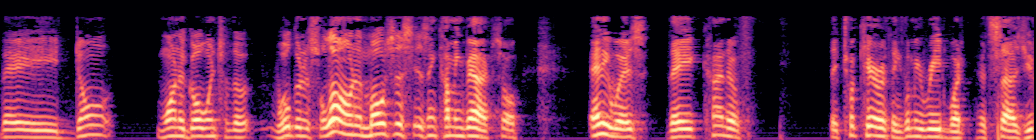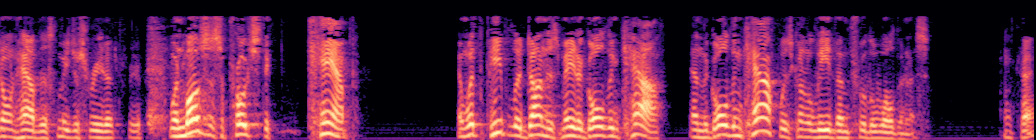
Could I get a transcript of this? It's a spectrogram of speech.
they don't want to go into the wilderness alone, and Moses isn't coming back. So, anyways, they kind of they took care of things. Let me read what it says. You don't have this. Let me just read it for you. When Moses approached the camp, and what the people had done is made a golden calf, and the golden calf was going to lead them through the wilderness. Okay?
